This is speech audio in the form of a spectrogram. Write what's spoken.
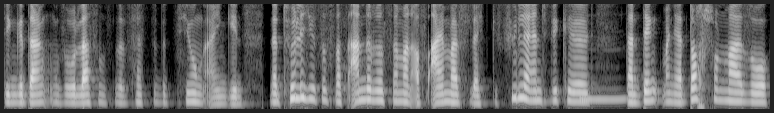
den Gedanken so, lass uns eine feste Beziehung eingehen. Natürlich ist es was anderes, wenn man auf einmal vielleicht Gefühle entwickelt, Mhm. dann denkt man ja doch schon mal so,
